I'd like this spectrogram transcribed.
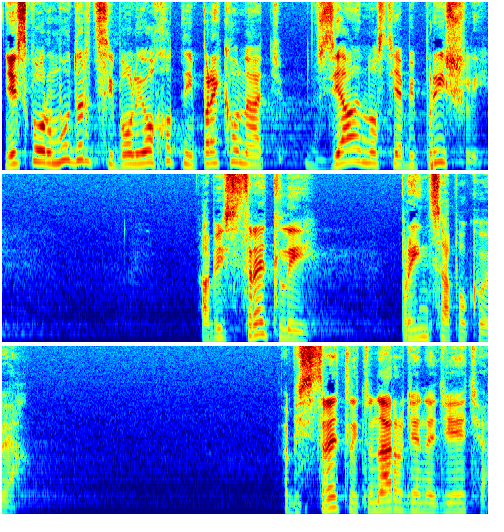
Neskôr mudrci boli ochotní prekonať vzdialenosti, aby prišli, aby stretli princa pokoja aby stretli to narodené dieťa.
